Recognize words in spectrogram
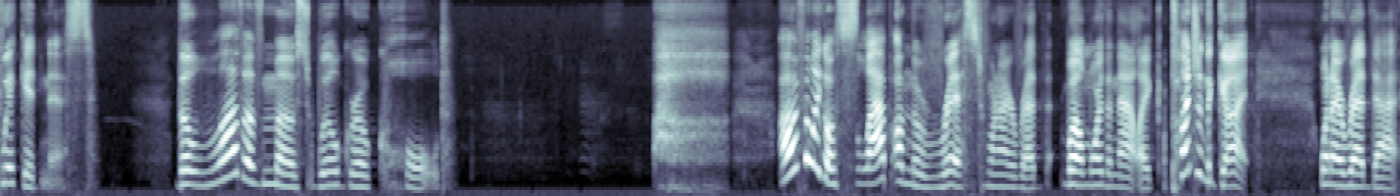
wickedness, the love of most will grow cold. I feel like a slap on the wrist when I read that. Well, more than that, like a punch in the gut when I read that.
